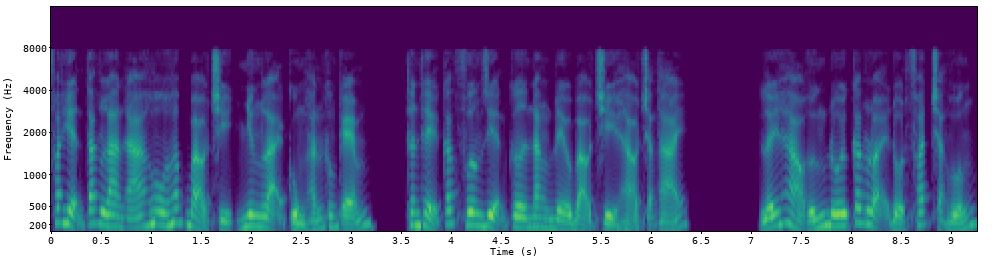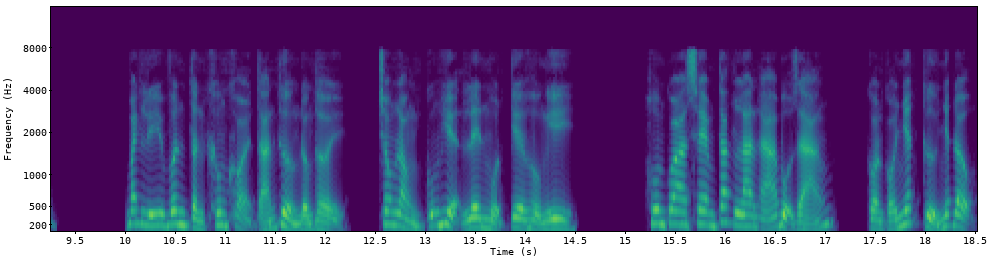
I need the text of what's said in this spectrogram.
phát hiện Tắc Lan Á hô hấp bảo trì nhưng lại cùng hắn không kém, thân thể các phương diện cơ năng đều bảo trì hảo trạng thái. Lấy hảo ứng đối các loại đột phát trạng huống. Bách Lý Vân Tần không khỏi tán thưởng đồng thời, trong lòng cũng hiện lên một tia hồ nghi. Hôm qua xem Tắc Lan Á bộ dáng, còn có nhất cử nhất động.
